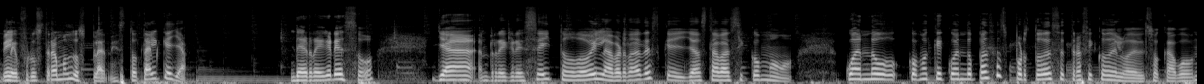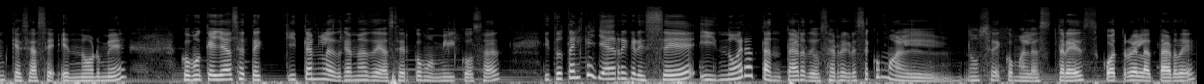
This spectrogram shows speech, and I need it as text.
le frustramos los planes, total que ya, de regreso, ya regresé y todo y la verdad es que ya estaba así como cuando, como que cuando pasas por todo ese tráfico de lo del socavón, que se hace enorme, como que ya se te quitan las ganas de hacer como mil cosas. Y total que ya regresé y no era tan tarde, o sea, regresé como al, no sé, como a las 3, 4 de la tarde,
